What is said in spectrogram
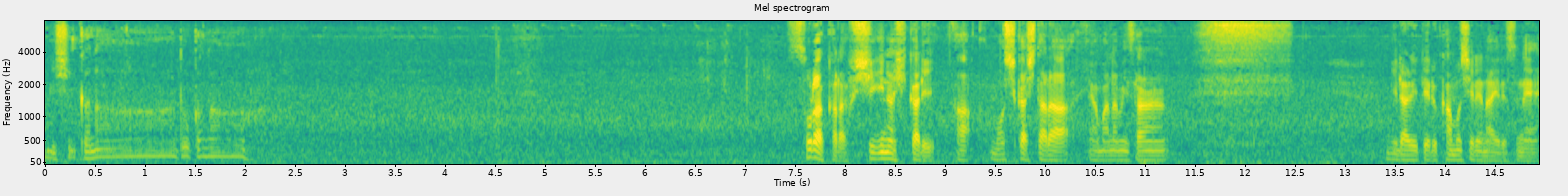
厳しいかなどうかな。空から不思議な光。あもしかしたら山並さん見られてるかもしれないですね。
